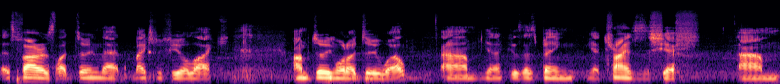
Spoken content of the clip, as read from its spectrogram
as far as like doing that, makes me feel like I'm doing what I do well. Um, you know, because as being you know, trained as a chef, um,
